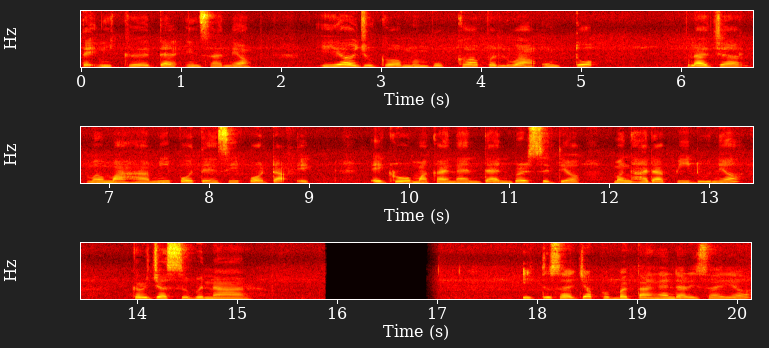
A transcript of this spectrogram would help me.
teknikal dan insaniah ia juga membuka peluang untuk pelajar memahami potensi produk agro makanan dan bersedia menghadapi dunia kerja sebenar. Itu saja pembentangan dari saya.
